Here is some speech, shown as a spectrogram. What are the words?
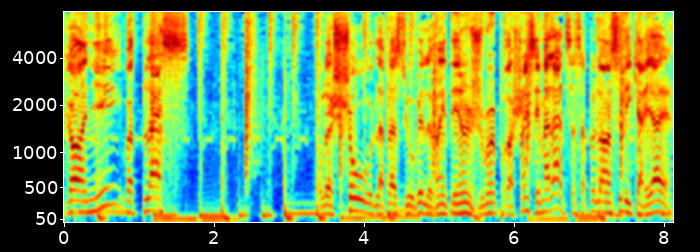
gagner votre place pour le show de la place Diouville le 21 juin prochain. C'est malade, ça, ça peut lancer des carrières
